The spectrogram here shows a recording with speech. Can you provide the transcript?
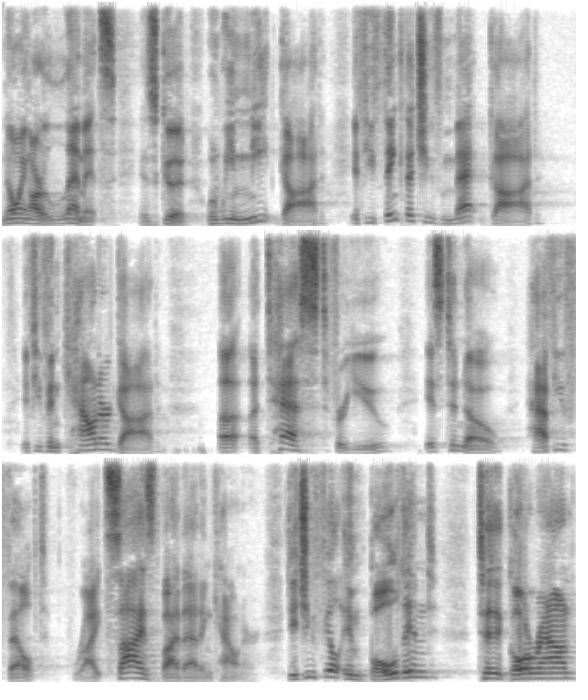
knowing our limits is good. When we meet God, if you think that you've met God, if you've encountered God, a, a test for you is to know have you felt right sized by that encounter? Did you feel emboldened to go around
